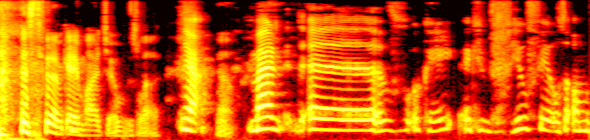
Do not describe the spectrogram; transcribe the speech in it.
dus toen heb ik één maandje overgeslagen. Ja. Ja. Maar, eh, oké, ik heb heel veel te allemaal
